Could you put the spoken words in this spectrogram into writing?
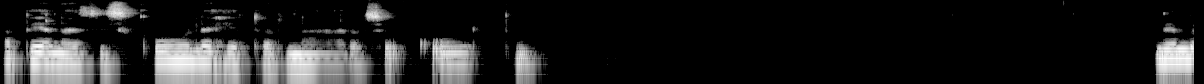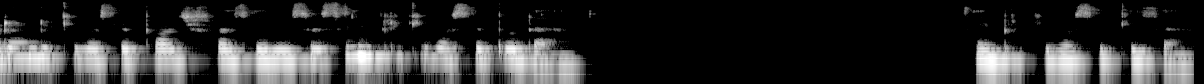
Apenas escolha retornar ao seu corpo. Lembrando que você pode fazer isso sempre que você puder sempre que você quiser.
